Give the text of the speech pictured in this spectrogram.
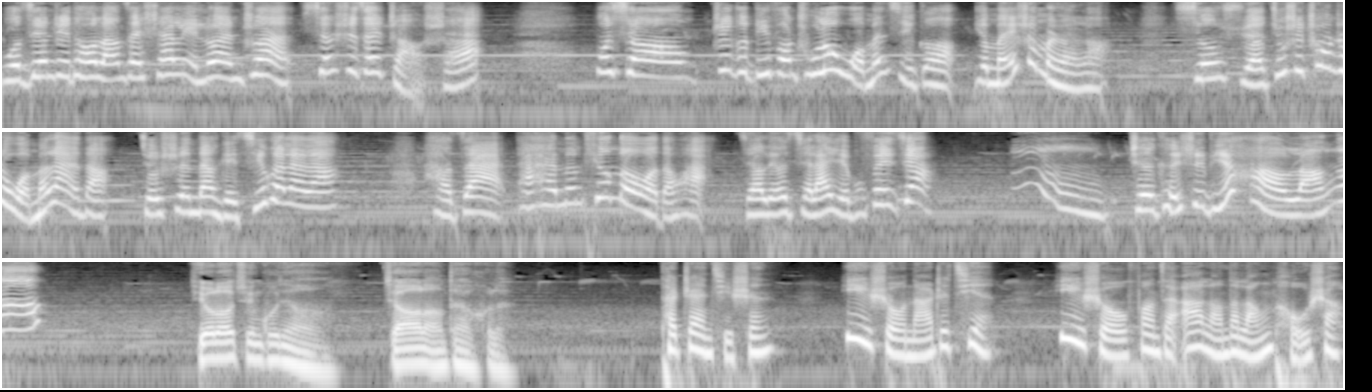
我见这头狼在山里乱转，像是在找谁。我想这个地方除了我们几个，也没什么人了。兴许就是冲着我们来的，就顺道给骑回来啦。好在他还能听懂我的话，交流起来也不费劲。嗯，这可是匹好狼哦。有劳君姑娘。”将阿郎带回来。他站起身，一手拿着剑，一手放在阿郎的狼头上，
